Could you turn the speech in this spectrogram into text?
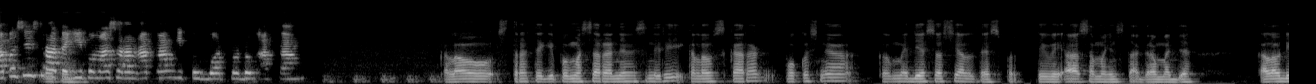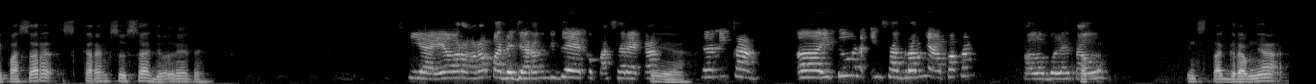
Apa sih strategi okay. pemasaran Akang gitu buat produk Akang? Kalau strategi pemasarannya sendiri, kalau sekarang fokusnya ke media sosial teh seperti WA sama Instagram aja. Kalau di pasar sekarang susah jualnya teh. Iya ya orang-orang pada jarang juga ya ke pasar ya Kang. Iya. Dan nih Kang, uh, itu Instagramnya apa kan? Kalau boleh tahu. Instagramnya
